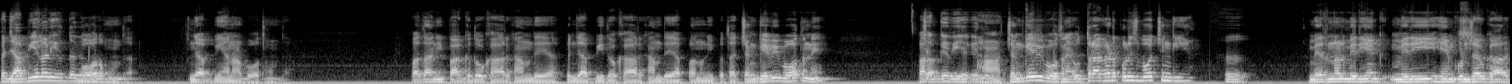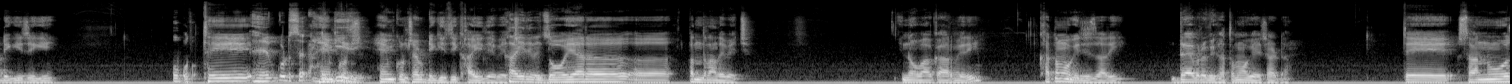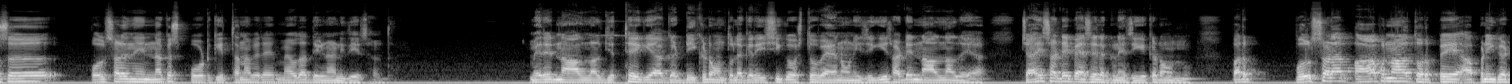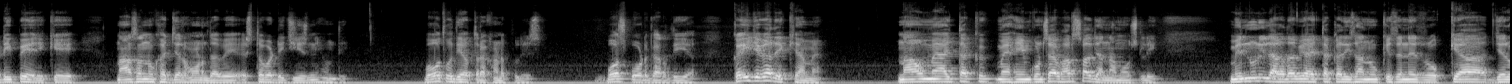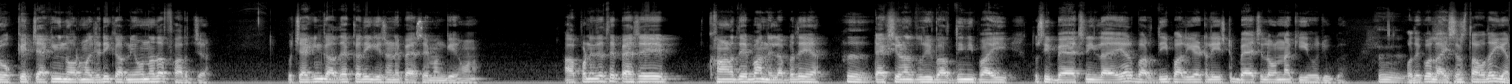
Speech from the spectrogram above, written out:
ਪੰਜਾਬੀਆਂ ਨਾਲ ਹੀ ਹੁੰਦਾ? ਬਹੁਤ ਹੁੰਦਾ। ਪੰਜਾਬੀਆਂ ਨਾਲ ਬਹੁਤ ਹੁੰਦਾ। ਪਤਾ ਨਹੀਂ ਪੱਗ ਤੋਂ ਖਾਰ ਖਾਂਦੇ ਆ ਪੰਜਾਬੀ ਤੋਂ ਖਾਰ ਖਾਂਦੇ ਆ ਆਪਾਂ ਨੂੰ ਨਹੀਂ ਪਤਾ। ਚੰਗੇ ਵੀ ਬਹੁਤ ਨੇ ਪਰ- ਚੰਗੇ ਵੀ ਹੈਗੇ ਹਾਂ ਚੰਗੇ ਵੀ ਬਹੁਤ ਨੇ। ਉੱਤਰਾਖੰਡ ਪੁਲਿਸ ਬਹੁਤ ਚੰਗੀ ਆ। ਹਾਂ। ਮੇਰੇ ਨਾਲ ਮੇਰੀਆਂ ਮੇਰੀ ਹੇਮਕੁੰਟ ਸਾਹਿਬ ਕਾਰ ਡਿੱਗੀ ਸੀਗੀ। ਉਹ ਉੱਥੇ ਹੇਮਕੁੰਟ ਸਾਹਿਬ ਡਿੱਗੀ ਸੀ? ਹੇਮਕੁੰਟ ਸਾਹਿਬ ਡਿੱਗੀ ਸੀ ਖਾਈ ਦੇ ਵਿੱਚ। ਖਾਈ ਦੇ ਵਿੱਚ। 2015 ਦੇ ਵਿੱਚ। ਇਨੋਵਾ ਕਾਰ ਮੇਰੀ। ਖਤਮ ਹੋ ਗਈ ਸੀ ਸਾਰੀ। ਡਰਾਈਵਰ ਵੀ ਖਤਮ ਹੋ ਗਿਆ ਸਾਡਾ। ਤੇ ਸਾਨੂੰ ਉਸ ਪੁਲਿਸ ਵਾਲੇ ਨੇ ਇੰਨਾ ਕੁ ਸਪੋਰਟ ਕੀਤਾ ਨਾ ਵੀਰੇ ਮੈਂ ਉਹਦਾ ਦੇਣਾ ਨਹੀਂ ਦੇ ਸਕਦਾ। ਮੇਰੇ ਨਾਲ ਨਾਲ ਜਿੱਥੇ ਗਿਆ ਗੱਡੀ ਕਢਾਉਣ ਤੋਂ ਲੈ ਕੇ ਰਿਸ਼ੀਕੋਸ਼ ਤੋਂ ਵੈਨ ਆਉਣੀ ਸੀਗੀ ਸਾਡੇ ਨਾਲ ਨਾਲ ਰਿਹਾ। ਚਾਹੇ ਸਾਡੇ ਪੈਸੇ ਲੱਗਣੇ ਸੀਗੇ ਕਢਾਉਣ ਨੂੰ ਪਰ ਪੁਲਿਸ ਵਾਲਾ ਆਪ ਨਾਲ ਤੁਰ ਪਏ, ਆਪਣੀ ਗੱਡੀ ਭੇਜ ਕੇ, ਨਾ ਸਾਨੂੰ ਖੱਜਲ ਹੋਣ ਦੇਵੇ, ਇਸ ਤੋਂ ਵੱਡੀ ਚੀਜ਼ ਨਹੀਂ ਹੁੰਦੀ। ਬਹੁਤ ਵਧੀਆ ਉੱਤਰਾਖੰਡ ਪੁਲਿਸ, ਬਹੁਤ ਸਪੋਰਟ ਕਰਦੀ ਆ। ਕਈ ਜਗ੍ਹਾ ਦੇਖਿਆ ਮੈਂ। ਨਾ ਉਹ ਮੈਂ ਅੱਜ ਤੱਕ, ਮੈਂ ਹੇਮਕੁੰਟ ਸਾਹਿਬ ਹਰ ਸਾਲ ਜਾਂਦਾ ਮੋਸਟਲੀ ਮੈਨੂੰ ਨਹੀਂ ਲੱਗਦਾ ਵੀ ਅੱਜ ਤੱਕ ਕਦੀ ਸਾਨੂੰ ਕਿਸੇ ਨੇ ਰੋਕਿਆ, ਜੇ ਰੋਕ ਕੇ ਚੈਕਿੰਗ ਨਾਰਮਲ ਜਿਹੜੀ ਕਰਨੀ ਉਹਨਾਂ ਦਾ ਫਰਜ਼ ਆ। ਉਹ ਚੈਕਿੰਗ ਕਰਦੇ ਆ ਕਦੀ ਕਿਸੇ ਨੇ ਪੈਸੇ ਮੰਗੇ ਹੋਣ। ਆਪਣੇ ਦੇ ਇੱਥੇ ਪੈਸੇ ਖਾਣ ਦੇ ਬਹਾਨੇ ਲੱਭਦੇ ਆ। ਟੈਕਸੀ ਵਾਲਾ ਤੁਸੀਂ ਵਰਦੀ ਨਹੀਂ ਪਾਈ ਤੁਸੀਂ ਬੈਚ ਨਹੀਂ ਲਾਇਆ ਯਾਰ ਵਰਦੀ ਪਾ ਲਈ ਐਟਲੀਸਟ ਬੈਚ ਲਾਉਣ ਨਾਲ ਕੀ ਹੋ ਜਾਊਗਾ? ਉਹਦੇ ਕੋਲ ਲਾਇਸੈਂਸ ਤਾਂ ਉਹਦਾ ਹੀ ਆ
